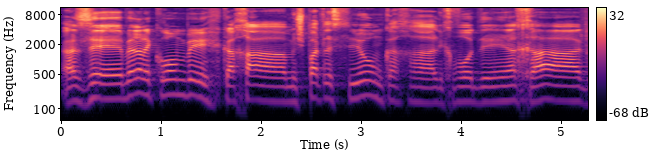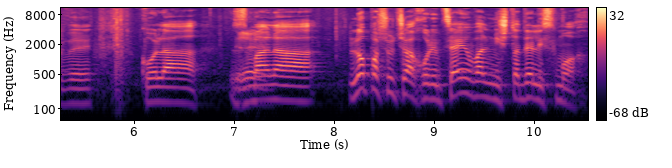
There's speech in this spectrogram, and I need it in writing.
אז אה, ברלה קרומבי, ככה משפט לסיום, ככה לכבוד אה, החג וכל הזמן הלא פשוט שאנחנו נמצאים, אבל נשתדל לשמוח.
